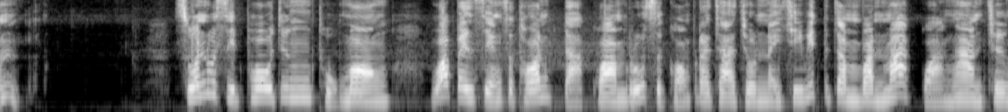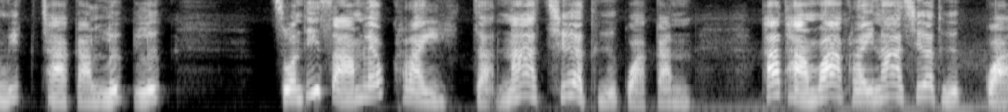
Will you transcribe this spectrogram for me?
น สวนดุสิตโพจึงถูกมองว่าเป็นเสียงสะท้อนจากความรู้สึกของประชาชนในชีวิตประจำวันมากกว่างานเชิงวิชาการลึกๆ ส่วนที่สามแล้วใครจะน่าเชื่อถือกว่ากัน ถ้าถามว่าใครน่าเชื่อถือกว่า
